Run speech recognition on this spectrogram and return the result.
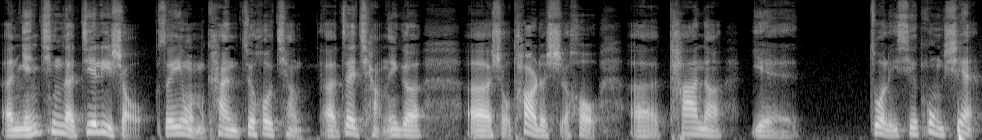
呃年轻的接力手，所以我们看最后抢呃在抢那个呃手套的时候，呃他呢也做了一些贡献。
